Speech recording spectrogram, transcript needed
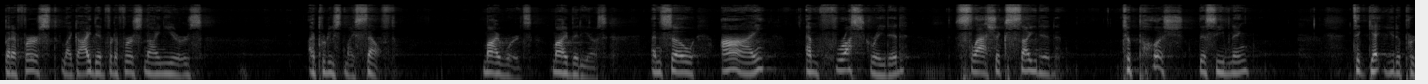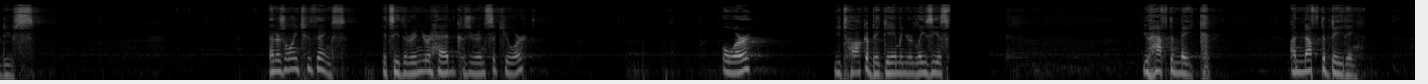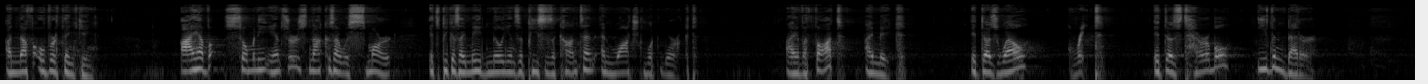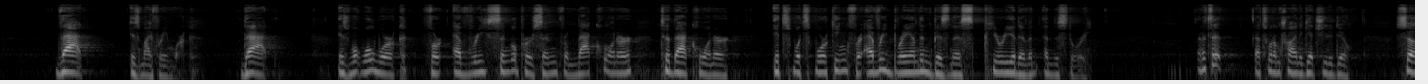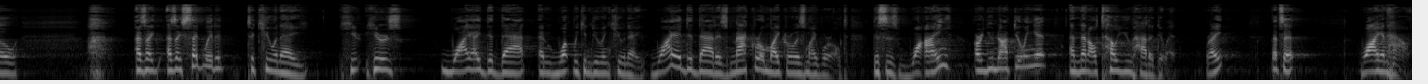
but at first, like I did for the first nine years, I produced myself. My words, my videos. And so I am frustrated slash excited to push this evening to get you to produce. And there's only two things it's either in your head because you're insecure, or you talk a big game and you're lazy as. You have to make enough debating, enough overthinking, I have so many answers, not because I was smart, it's because I made millions of pieces of content and watched what worked. I have a thought, I make. It does well, great. It does terrible, even better. That is my framework. That is what will work for every single person from that corner to that corner. It's what's working for every brand and business, period, and the story. And that's it. That's what I'm trying to get you to do. So as I, as I segue to, to Q&A, here, here's why I did that and what we can do in Q&A. Why I did that is macro, micro is my world. This is why are you not doing it? And then I'll tell you how to do it, right? That's it. Why and how.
